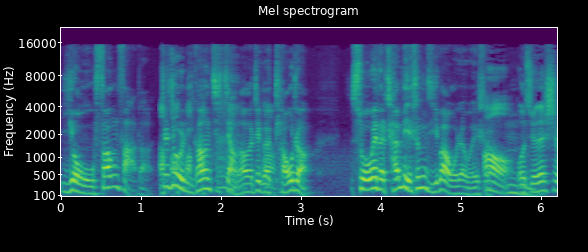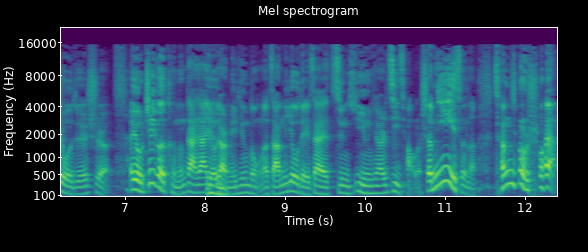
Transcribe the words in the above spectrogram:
有方法的，这就是你刚刚讲到的这个调整，所谓的产品升级吧，我认为是。哦，嗯我觉得是，我觉得是。哎呦，这个可能大家有点没听懂了，咱们又得再进运用一下技巧了。什么意思呢？咱们就是说呀，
